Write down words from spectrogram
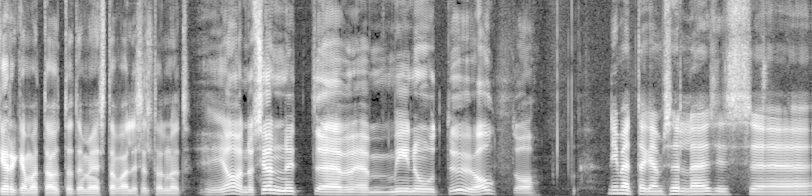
kergemate autode mees tavaliselt olnud. jaa, no see on nüüd äh, minu tööauto. nimetagem selle siis äh,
